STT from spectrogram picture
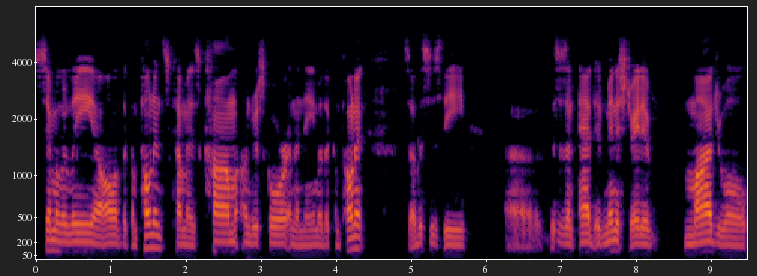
similarly, all of the components come as com underscore and the name of the component. So this is the uh, this is an ad administrative module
